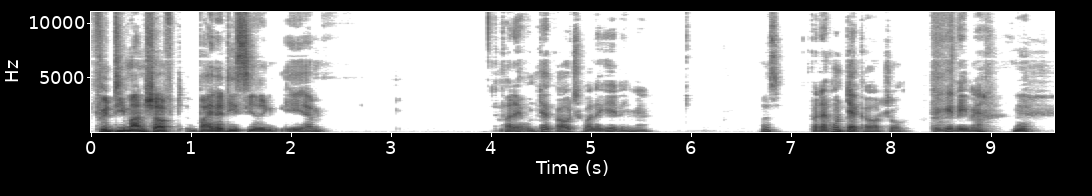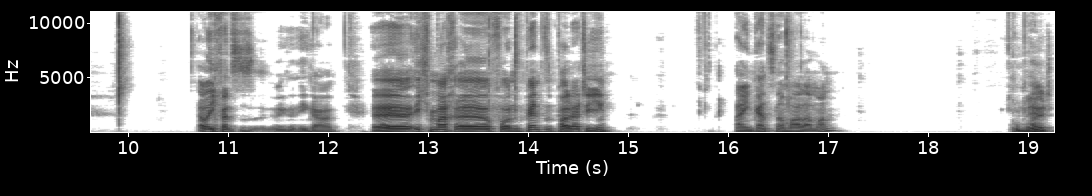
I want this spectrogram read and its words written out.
für die Mannschaft bei der diesjährigen EM. War der Hund der Gaucho? Weil der geht nicht mehr. Was? War der Hund der Gaucho? Der geht nicht mehr. Nee. Aber ich fand's äh, egal. Äh, ich mache äh, von Penson Paletti ein ganz normaler Mann. Und Um wen? halt.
